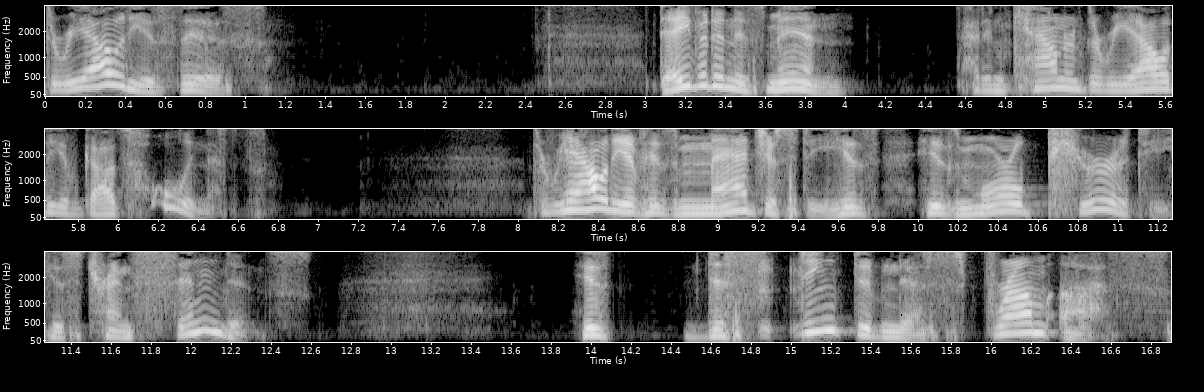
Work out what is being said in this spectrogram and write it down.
the reality is this David and his men had encountered the reality of God's holiness, the reality of his majesty, his, his moral purity, his transcendence, distinctiveness from us.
